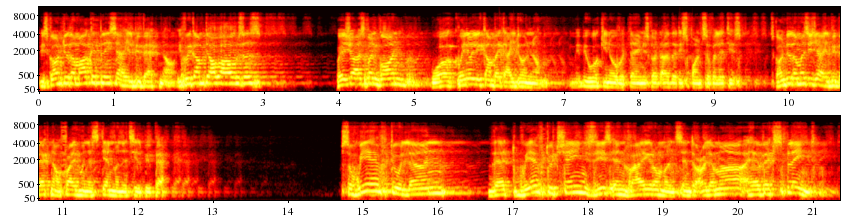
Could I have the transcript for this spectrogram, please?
He's gone to the marketplace, yeah, he'll be back now. If we come to our houses, where's your husband gone? Work. When will he come back? I don't know. Maybe working overtime, he's got other responsibilities. He's gone to the masjid, he'll be back now. Five minutes, ten minutes, he'll be back. So we have to learn that we have to change these environments and the ulama have explained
